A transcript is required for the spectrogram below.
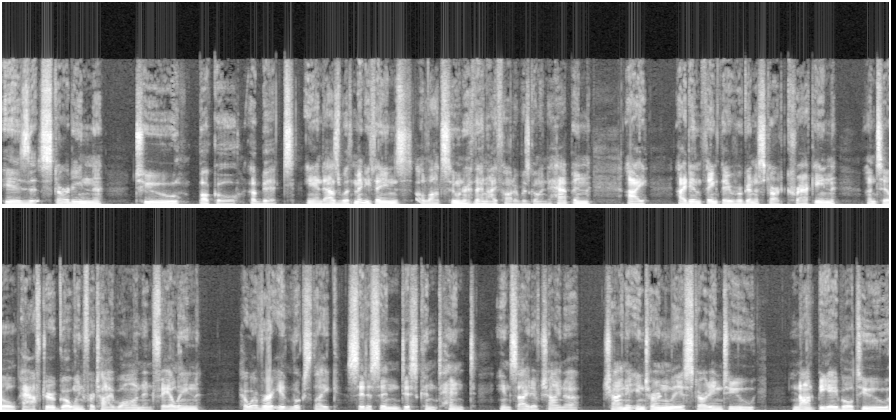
is starting to buckle a bit. And as with many things, a lot sooner than I thought it was going to happen. I I didn't think they were going to start cracking until after going for Taiwan and failing. However, it looks like citizen discontent inside of China, China internally is starting to not be able to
